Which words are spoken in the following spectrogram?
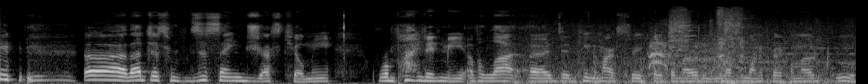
uh, that just just saying just kill me reminded me of a lot. Uh, did Kingdom Hearts 3 critical mode and level 1 critical mode. Ooh.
